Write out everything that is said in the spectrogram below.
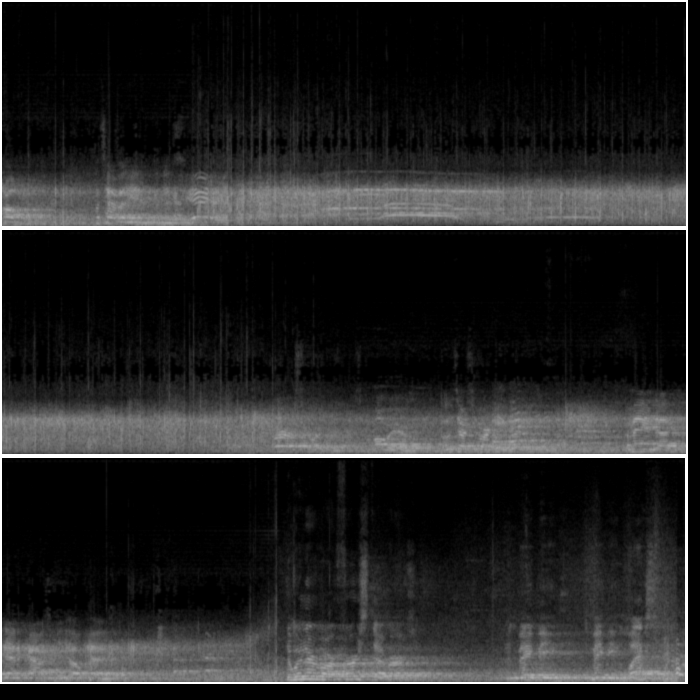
Oh, let's have a hand for this. Where are our scorekeepers? Come over here. Who's our scorekeeper? Amanda Danikowski. Okay. The winner of our first ever, and maybe maybe last one.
